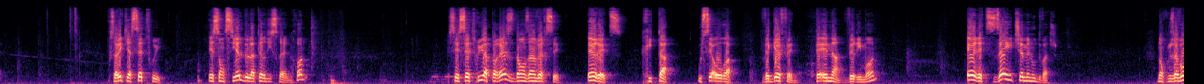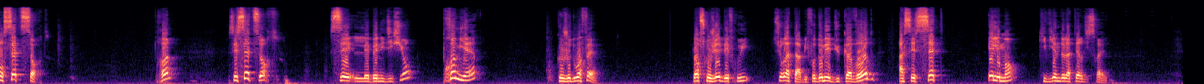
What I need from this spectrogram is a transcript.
Vous savez qu'il y a sept fruits essentiels de la terre d'Israël. Ces sept fruits apparaissent dans un verset. Eretz, Chita, ou Seora, Vegefen, Teena, Verimon, Eretz, Zeit, Shemen. Donc nous avons sept sortes. Ces sept sortes, c'est les bénédictions premières que je dois faire. Lorsque j'ai des fruits sur la table, il faut donner du kavod à ces sept éléments qui viennent de la terre d'Israël.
